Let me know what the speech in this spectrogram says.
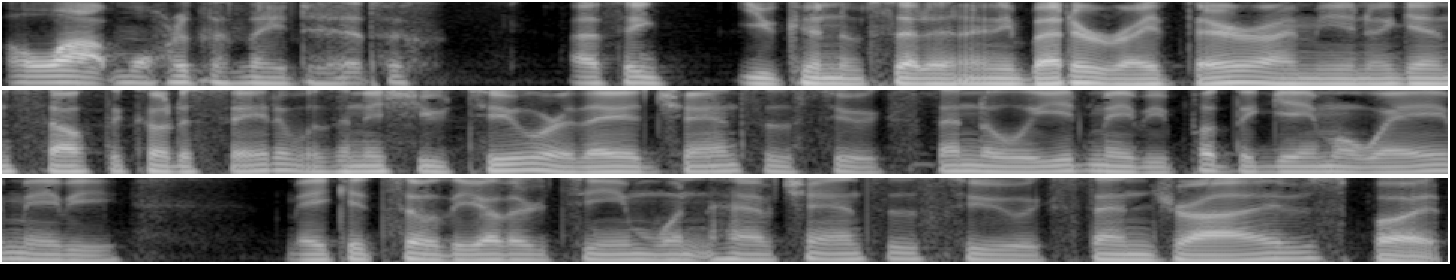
a lot more than they did. I think you couldn't have said it any better right there. I mean, against South Dakota State, it was an issue too, where they had chances to extend a lead, maybe put the game away, maybe make it so the other team wouldn't have chances to extend drives, but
